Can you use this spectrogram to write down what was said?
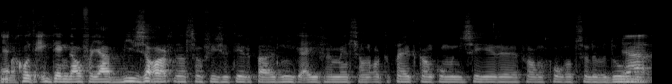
Ja. Maar goed, ik denk dan van ja, bizar dat zo'n fysiotherapeut niet even met zo'n orthopeed kan communiceren van goh, wat zullen we doen? Ja,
